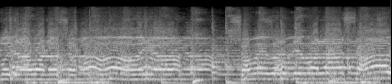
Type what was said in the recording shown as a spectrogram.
ભજવાનો સમય. સમય વર્દેવાલા સાવ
